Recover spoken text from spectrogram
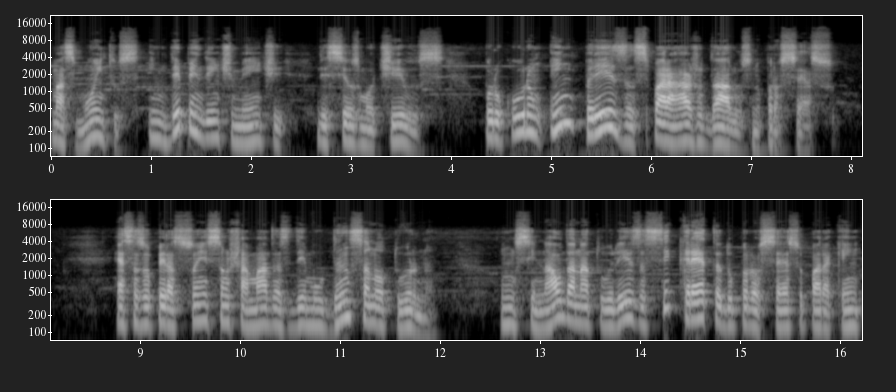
mas muitos, independentemente de seus motivos, procuram empresas para ajudá-los no processo. Essas operações são chamadas de mudança noturna. um sinal da natureza secreta do processo para quem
